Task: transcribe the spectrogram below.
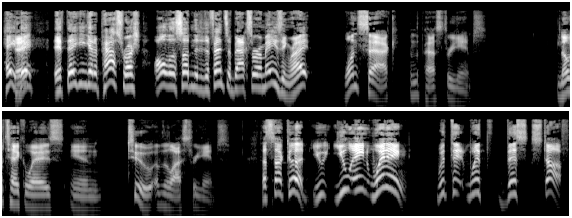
hey, they, if they can get a pass rush, all of a sudden the defensive backs are amazing, right? one sack in the past three games. No takeaways in two of the last three games. That's not good. You you ain't winning with the, with this stuff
